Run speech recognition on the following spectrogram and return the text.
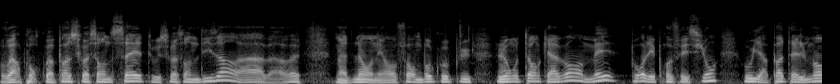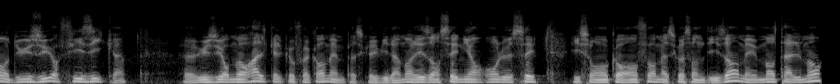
voire pourquoi pas 67 ou 70 ans. Ah, bah. Maintenant, on est en forme beaucoup plus longtemps qu'avant, mais pour les professions où il n'y a pas tellement d'usure physique. Hein. Euh, usure morale quelquefois quand même, parce qu'évidemment les enseignants, on le sait, ils sont encore en forme à 70 ans, mais mentalement,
